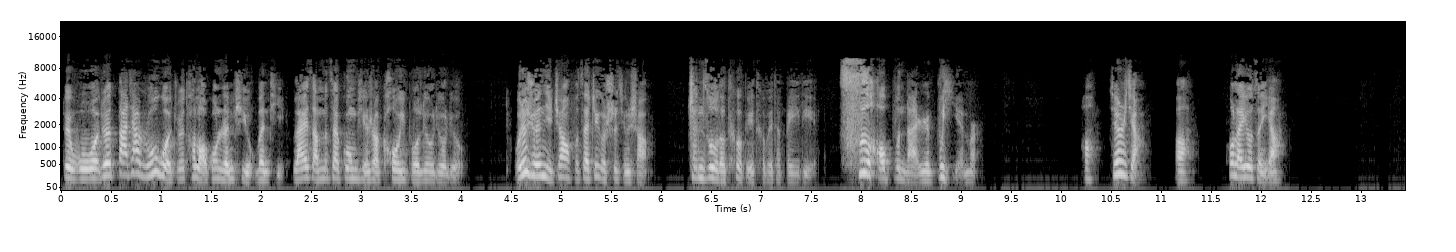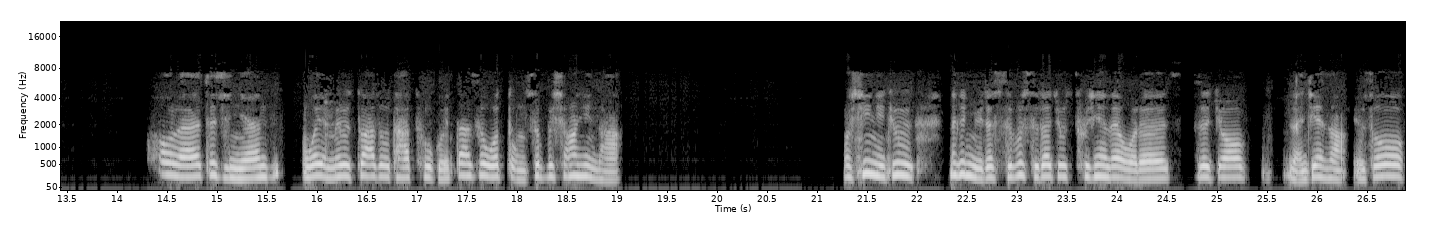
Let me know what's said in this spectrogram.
对我，我觉得大家如果觉得她老公人品有问题，来，咱们在公屏上扣一波六六六。我就觉得你丈夫在这个事情上。真做的特别特别的卑劣，丝毫不男人不爷们儿。好，接着讲啊，后来又怎样？后来这几年我也没有抓住他出轨，但是我总是不相信他。我心里就那个女的时不时的就出现在我的社交软件上，有时候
